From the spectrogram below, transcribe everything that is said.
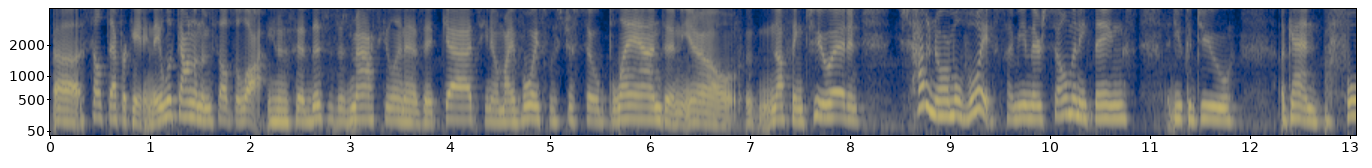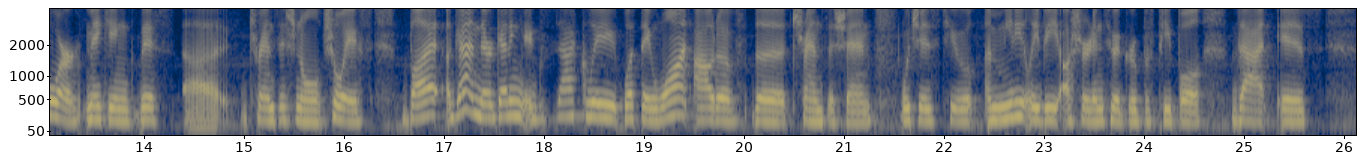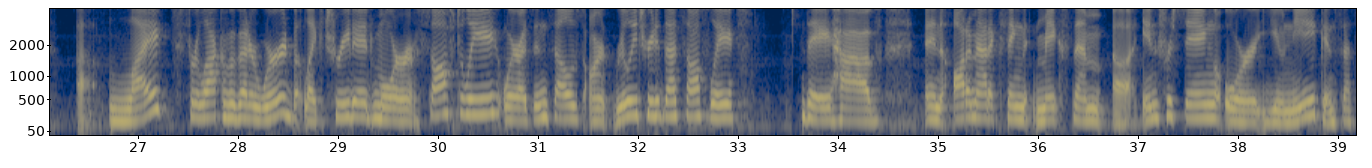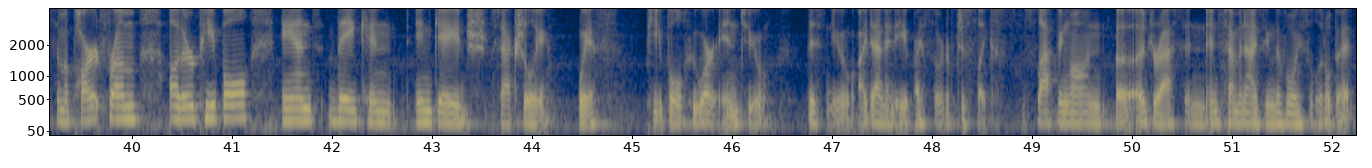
uh, self-deprecating. They look down on themselves a lot. You know, said this is as masculine as it gets. You know, my voice was just so bland and you know nothing to it, and just had a normal voice. I mean, there's so many things that you could do. Again, before making this uh, transitional choice. But again, they're getting exactly what they want out of the transition, which is to immediately be ushered into a group of people that is uh, liked, for lack of a better word, but like treated more softly, whereas incels aren't really treated that softly. They have an automatic thing that makes them uh, interesting or unique and sets them apart from other people, and they can engage sexually with people who are into this new identity by sort of just like slapping on a, dress and, and feminizing the voice a little bit.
